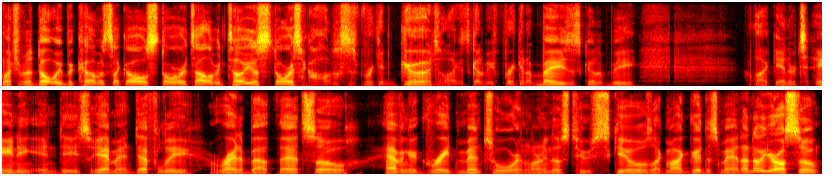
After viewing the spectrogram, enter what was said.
much of an adult we become. It's like, oh, storyteller, let me tell you a story. It's like, oh, this is freaking good. Like, it's gonna be freaking amazing. It's gonna be like entertaining indeed. So yeah, man, definitely right about that. So having a great mentor and learning those two skills. Like, my goodness, man. I know you're also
